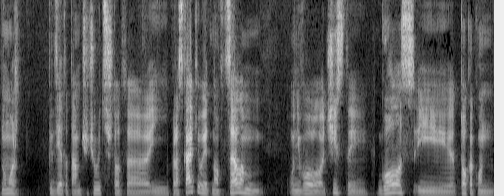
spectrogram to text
ну, может, где-то там чуть-чуть что-то и проскакивает, но в целом у него чистый голос и то, как он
